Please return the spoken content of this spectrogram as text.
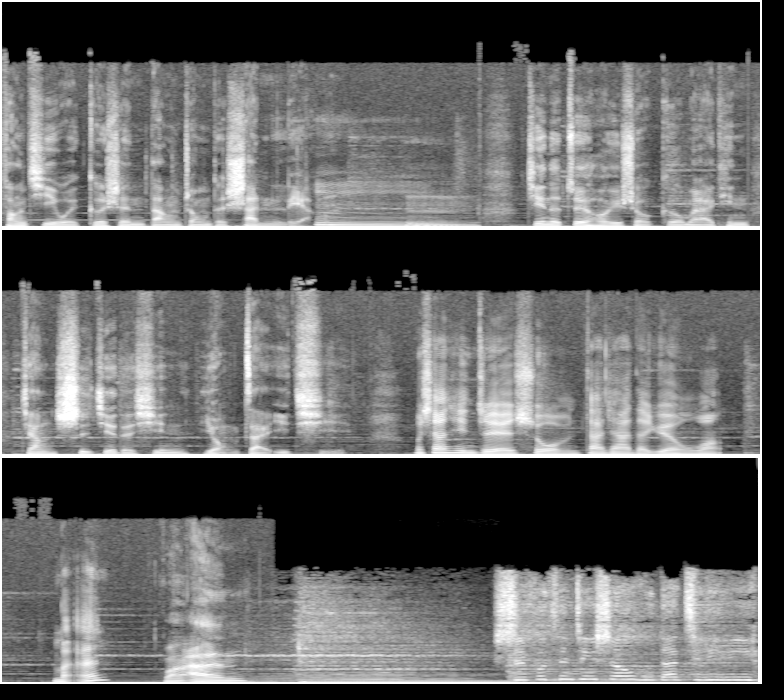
方季惟歌声当中的善良。嗯嗯，今天的最后一首歌，我们来听《将世界的心拥在一起》。我相信这也是我们大家的愿望。晚安，晚安。是否曾经受打击，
